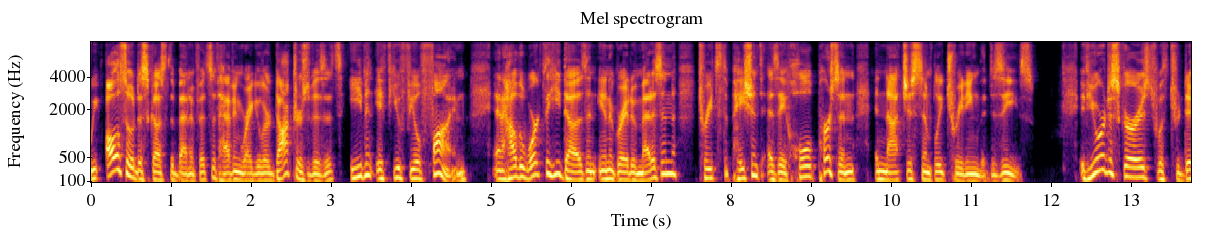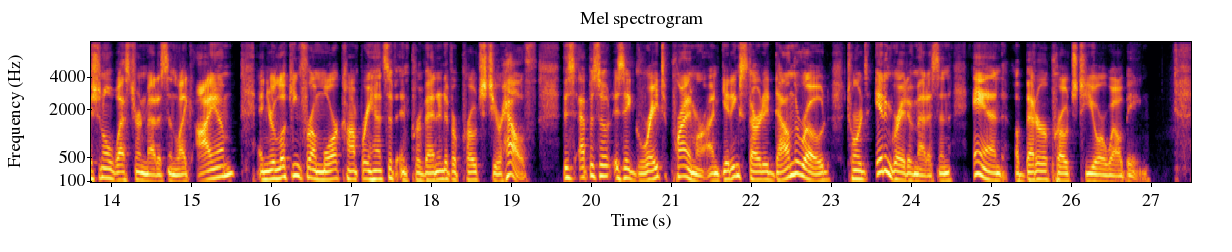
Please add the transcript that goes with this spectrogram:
We also discuss the benefits of having regular doctor's visits, even if you feel fine, and how the work that he does in integrative medicine treats the patient as a whole person and not just simply treating the disease. If you are discouraged with traditional Western medicine like I am, and you're looking for a more comprehensive and preventative approach to your health, this episode is a great primer on getting started down the road towards integrative medicine and a better approach to your well being.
